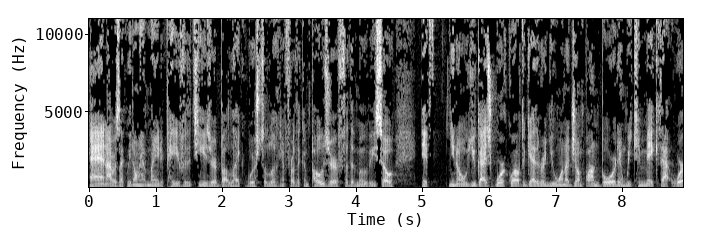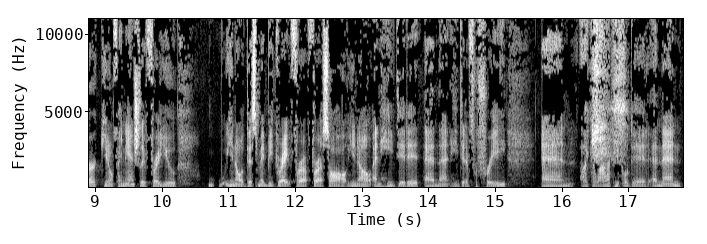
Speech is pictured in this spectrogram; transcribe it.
And I was like, we don't have money to pay you for the teaser, but like we're still looking for the composer for the movie. So if you know you guys work well together and you want to jump on board and we can make that work, you know, financially for you. You know, this may be great for for us all. You know, and he did it, and that he did it for free, and like a lot of people did, and then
